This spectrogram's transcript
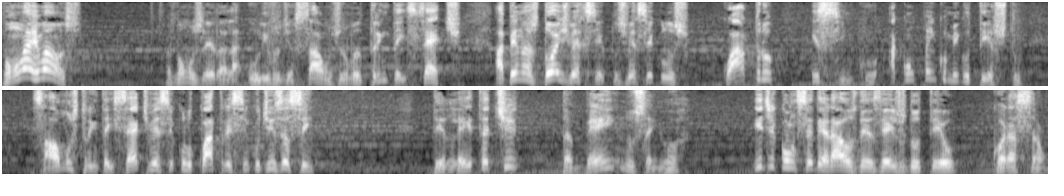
Vamos lá, irmãos. Nós vamos ler o livro de Salmos, de número 37, apenas dois versículos, versículos 4 e 5. Acompanhe comigo o texto. Salmos 37, versículo 4 e 5 diz assim: Deleita-te também no Senhor, e te concederá os desejos do teu coração.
